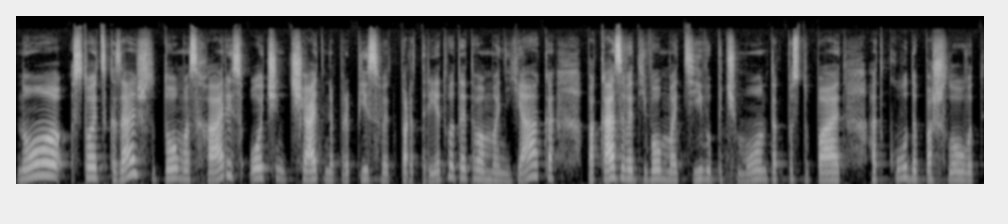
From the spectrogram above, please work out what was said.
но стоит сказать, что Томас Харрис очень тщательно прописывает портрет вот этого маньяка, показывает его мотивы, почему он так поступает, откуда пошло вот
